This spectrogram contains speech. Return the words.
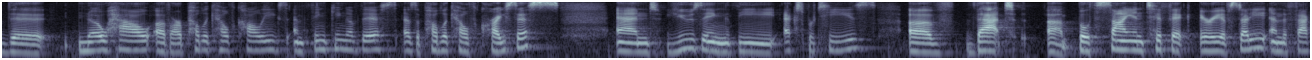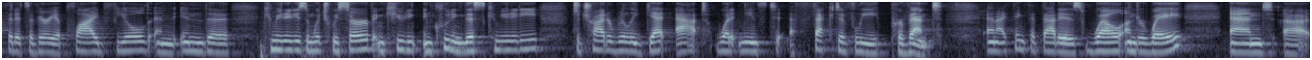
the know how of our public health colleagues and thinking of this as a public health crisis and using the expertise of that um, both scientific area of study and the fact that it's a very applied field and in the communities in which we serve, including, including this community, to try to really get at what it means to effectively prevent. And I think that that is well underway and uh,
